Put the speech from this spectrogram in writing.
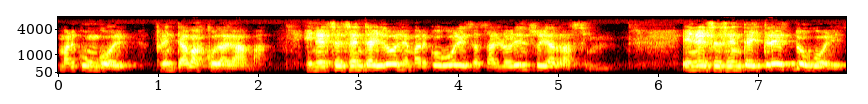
marcó un gol frente a Vasco da Gama. En el 62 le marcó goles a San Lorenzo y a Racing. En el 63 dos goles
